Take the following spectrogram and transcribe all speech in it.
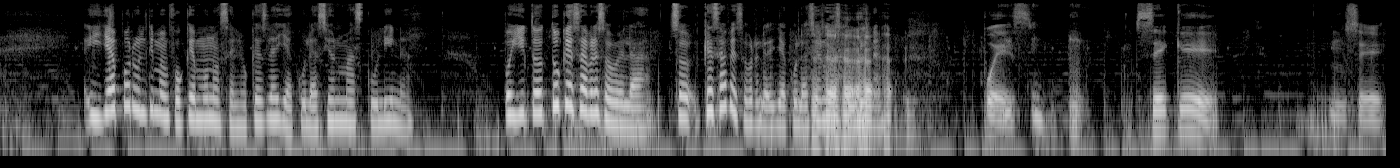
y ya por último enfoquémonos en lo que es la eyaculación masculina. Pollito, ¿tú qué sabes sobre la qué sabes sobre la eyaculación masculina? Pues sé que no sé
